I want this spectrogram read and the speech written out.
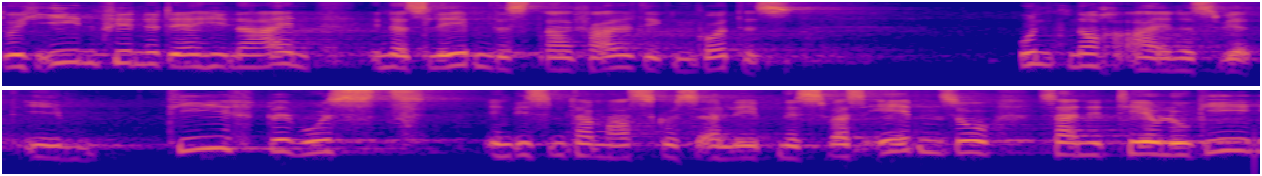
Durch ihn findet er hinein in das Leben des dreifaltigen Gottes. Und noch eines wird ihm tief bewusst in diesem Damaskus-Erlebnis, was ebenso seine Theologie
